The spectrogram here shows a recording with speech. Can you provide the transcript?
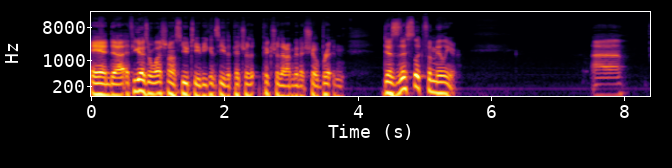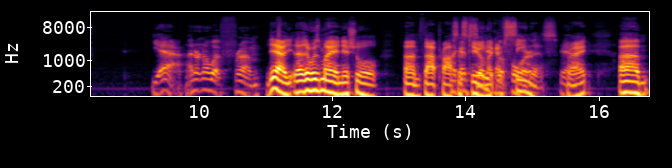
and uh, if you guys are watching on YouTube, you can see the picture picture that I'm going to show Britain. Does this look familiar? Uh, yeah, I don't know what from. Yeah, that was my initial um, thought process I've too. I'm like, I've seen this, Yeah. right? Um,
